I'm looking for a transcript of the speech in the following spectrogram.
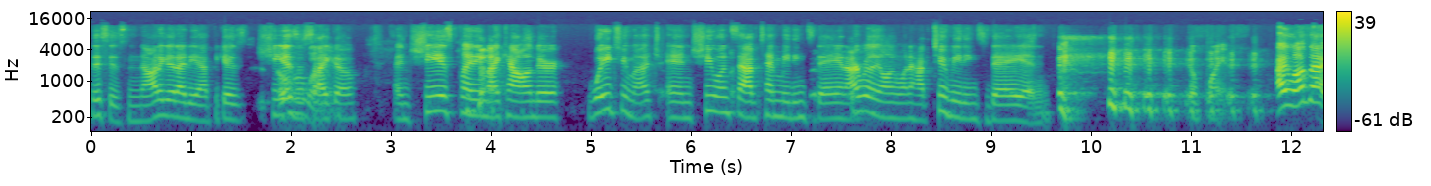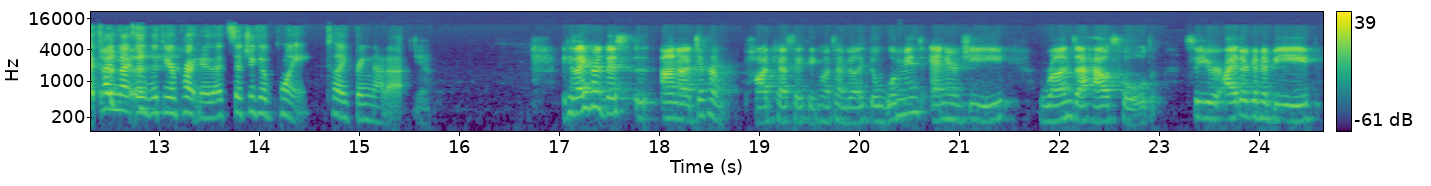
This is not a good idea because she is a psycho and she is planning my calendar way too much and she wants to have 10 meetings a day and i really only want to have two meetings a day and no point. I love that talking about with your partner. That's such a good point to like bring that up. Yeah. Because i heard this uh, on a different podcast i think one time they're like the woman's energy runs a household. So you're either going to be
